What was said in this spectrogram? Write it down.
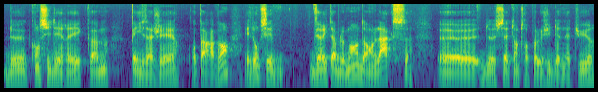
de considérer comme paysagères auparavant. Et donc c'est véritablement dans l'axe euh, de cette anthropologie de la nature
